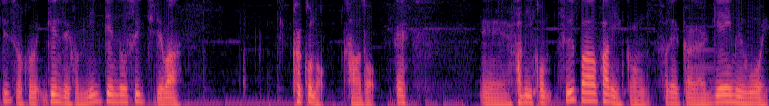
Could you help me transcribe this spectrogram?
実はこの現在この任天堂スイッチでは過去のハード、ねえー、ファミコンスーパーファミコンそれからゲームボーイ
